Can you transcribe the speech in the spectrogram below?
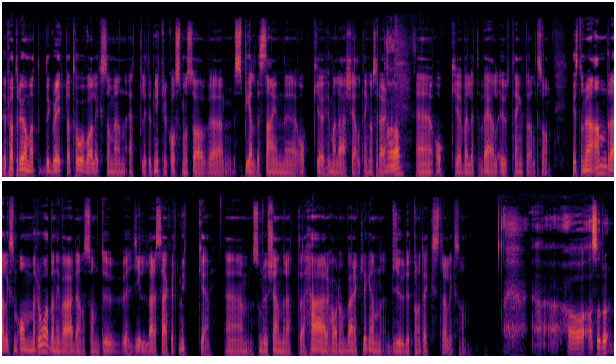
jag pratade ju om att The Great Plateau var liksom en, ett litet mikrokosmos av eh, speldesign eh, och hur man lär sig allting och sådär. Ja. Eh, och väldigt väl uttänkt och allt så. Finns det några andra liksom, områden i världen som du gillar särskilt mycket? Eh, som du känner att här har de verkligen bjudit på något extra liksom? Ja, alltså de,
